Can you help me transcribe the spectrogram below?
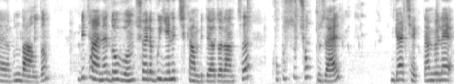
e, bunu da aldım. Bir tane Dove'un şöyle bu yeni çıkan bir deodorantı. Kokusu çok güzel. Gerçekten böyle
